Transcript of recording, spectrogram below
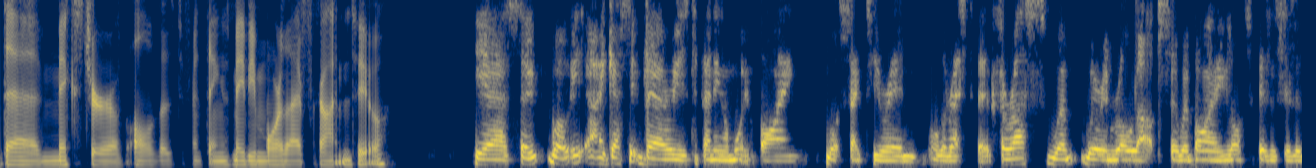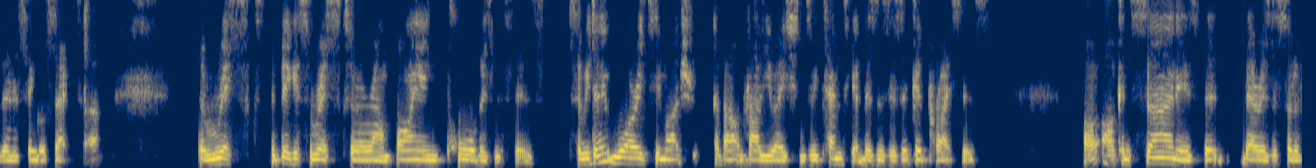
the mixture of all of those different things? Maybe more that I've forgotten too. Yeah. So, well, it, I guess it varies depending on what you're buying what sector you're in, all the rest of it. For us, we're, we're in roll up, so we're buying lots of businesses within a single sector. The risks, the biggest risks are around buying poor businesses. So we don't worry too much about valuations. We tend to get businesses at good prices. Our, our concern is that there is a sort of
